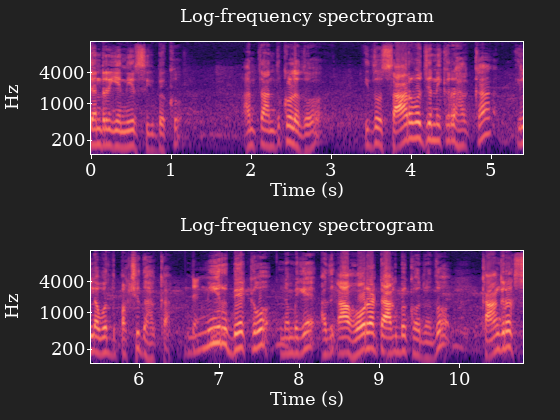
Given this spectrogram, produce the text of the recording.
ಜನರಿಗೆ ನೀರು ಸಿಗಬೇಕು ಅಂತ ಅಂದ್ಕೊಳ್ಳೋದು ಇದು ಸಾರ್ವಜನಿಕರ ಹಕ್ಕ ಇಲ್ಲ ಒಂದು ಪಕ್ಷದ ಹಕ್ಕ. ನೀರು ಬೇಕು ನಮಗೆ ಅದಕ್ಕೆ ಆ ಹೋರಾಟ ಆಗಬೇಕು ಅನ್ನೋದು ಕಾಂಗ್ರೆಸ್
